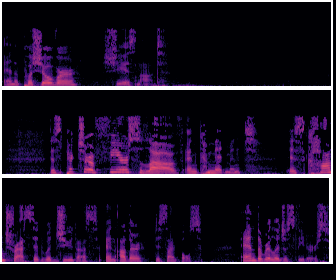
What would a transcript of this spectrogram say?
And a pushover, she is not. This picture of fierce love and commitment is contrasted with Judas and other disciples and the religious leaders.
